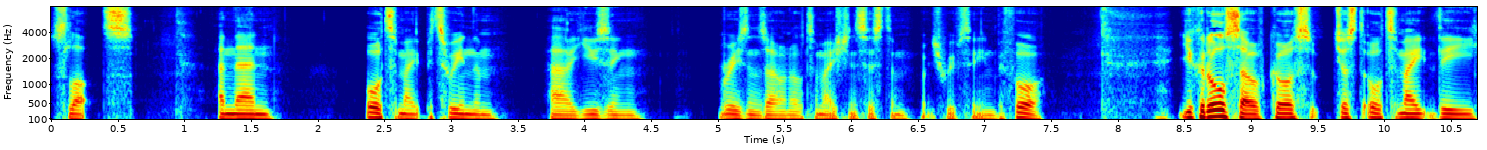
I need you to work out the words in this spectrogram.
slots, and then automate between them uh, using Reason's own automation system, which we've seen before. You could also, of course, just automate the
